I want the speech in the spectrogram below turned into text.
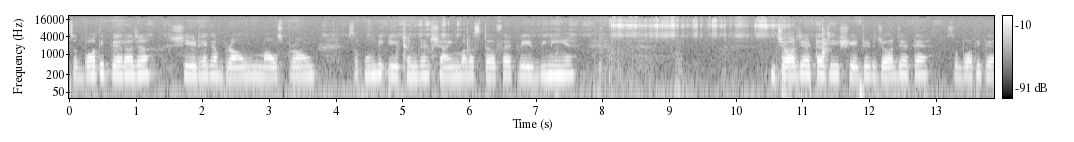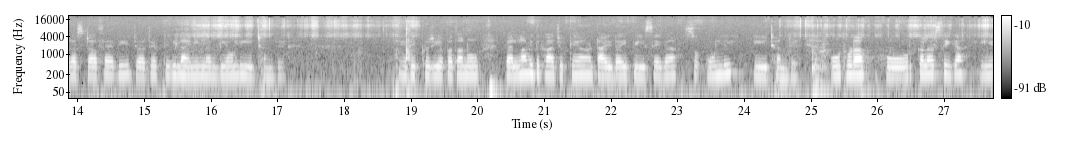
ਸੋ ਬਹੁਤ ਹੀ ਪਿਆਰਾ ਜਿਹਾ ਸ਼ੇਡ ਹੈਗਾ brown mouse brown so only 800 shine ਵਾਲਾ ਸਟਫ ਹੈ ਕਰੇਵ ਵੀ ਨਹੀਂ ਹੈ ਜਾਰਜੈਟ ਹੈ ਜੀ ਸ਼ੇਡਡ ਜਾਰਜੈਟ ਹੈ ਸੋ ਬਹੁਤ ਹੀ ਪਿਆਰਾ ਸਟਫ ਹੈ ਵੀ ਜਾਰਜੈਟ ਤੇ ਵੀ ਲਾਈਨਿੰਗ ਲੱਗਦੀ ਹੈ ਓਨਲੀ 800 ਇਹ ਦੇਖੋ ਜੀ ਆਪਾਂ ਤੁਹਾਨੂੰ ਪਹਿਲਾਂ ਵੀ ਦਿਖਾ ਚੁੱਕੇ ਹਾਂ ਟਾਈ ਡਾਈ ਪੀਸ ਹੈਗਾ ਸੋ ਓਨਲੀ 800 ਉਹ ਥੋੜਾ ਹੋਰ ਕਲਰ ਸੀਗਾ ਇਹ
